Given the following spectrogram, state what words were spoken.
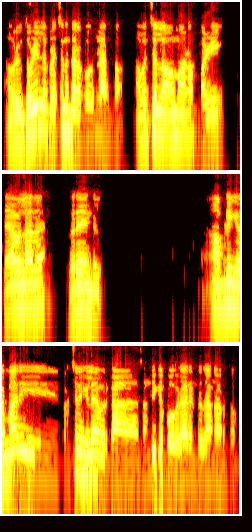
அவருக்கு தொழில பிரச்சனை தரப்போகுதுன்னு அர்த்தம். அவச்சல் அவமானம் பழி தேவையில்லாத விரயங்கள் அப்படிங்கிற மாதிரி பிரச்சனைகளை அவர் கா- சந்திக்க போகிறார் என்றுதான் அர்த்தம்.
